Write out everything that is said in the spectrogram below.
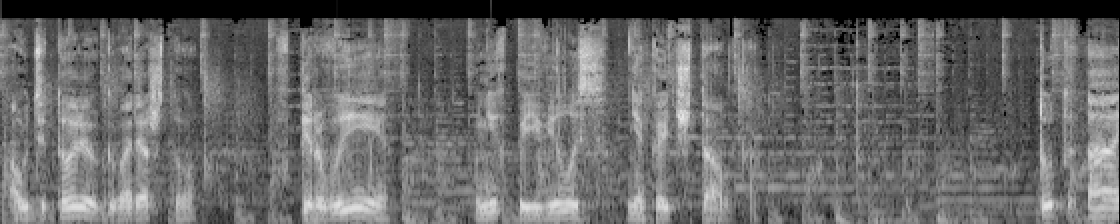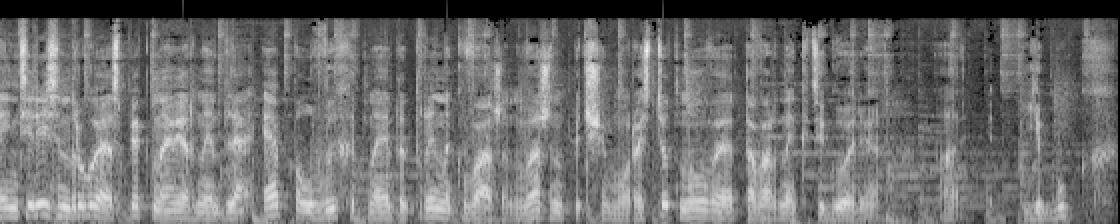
аудиторию, говоря, что впервые у них появилась некая читалка – Тут а, интересен другой аспект, наверное. Для Apple выход на этот рынок важен. Важен почему? Растет новая товарная категория. А, e-book,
